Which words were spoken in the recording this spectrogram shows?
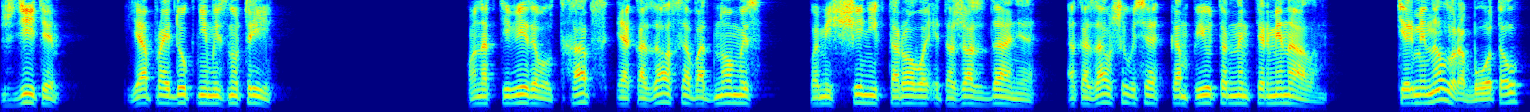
Ждите. Я пройду к ним изнутри. Он активировал ТХАПС и оказался в одном из помещений второго этажа здания, оказавшегося компьютерным терминалом. Терминал работал.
